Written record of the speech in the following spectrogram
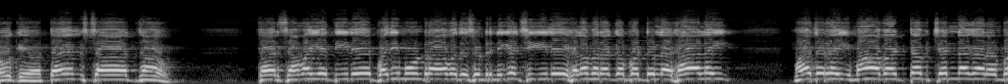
ஓகே டைம் ஸ்டார்ட் நவ் தற்சமயத்திலே பதிமூன்றாவது சுற்று நிகழ்ச்சியிலே கிளம்பறக்கப்பட்டுள்ள காலை மதுரை மாவட்டம் சென்னகரம்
